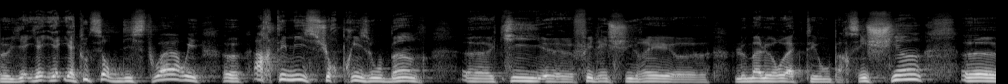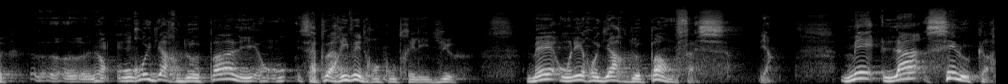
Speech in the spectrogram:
Il y, a toutes sortes d'histoires. Oui, Artémis surprise au bain euh, qui euh, fait déchirer euh, le malheureux Actéon par ses chiens. non, on ne regarde pas les. ça peut arriver de rencontrer les dieux, mais on ne les regarde pas en face. Bien. Mais là, c'est le cas.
